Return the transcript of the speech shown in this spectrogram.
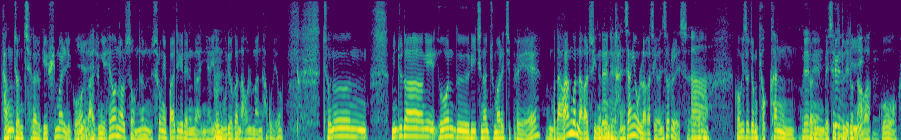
당 전체가 여기에 휘말리고 예. 나중에 헤어나올 수 없는 수렁에 빠지게 되는 거 아니냐 이런 음. 우려가 나올 만하고요. 저는 민주당의 의원들이 지난 주말에 집회에 뭐 나간 건 나갈 수 있는데 네네. 이제 단상에 올라가서 연설을 했어요. 아. 거기서 좀 격한 어떤 네네. 메시지들도 표현들이. 나왔고, 음.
